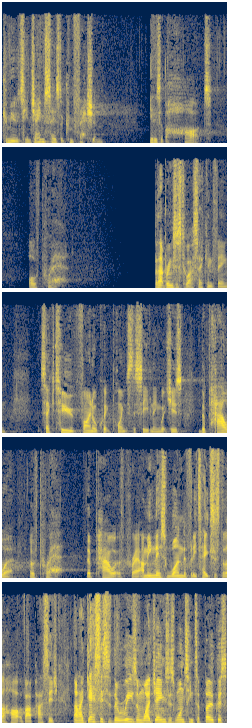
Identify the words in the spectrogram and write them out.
community. And James says that confession, it is at the heart of prayer. But that brings us to our second thing, second, two final quick points this evening, which is the power of prayer. The power of prayer. I mean, this wonderfully takes us to the heart of our passage. And I guess this is the reason why James is wanting to focus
